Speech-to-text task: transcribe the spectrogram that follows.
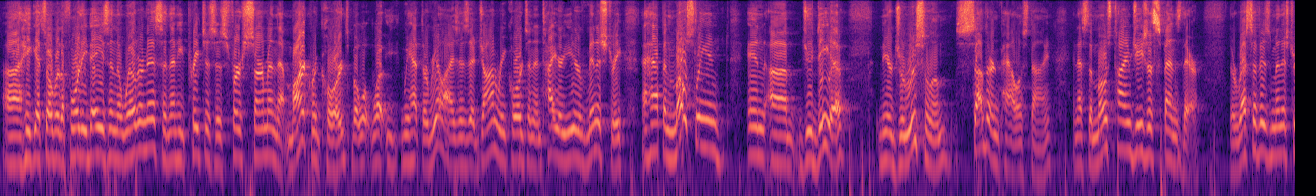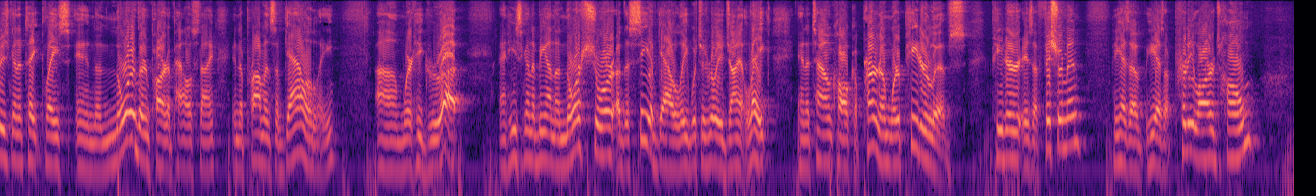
Uh, he gets over the 40 days in the wilderness and then he preaches his first sermon that Mark records. But what, what, we have to realize is that John records an entire year of ministry that happened mostly in, in um, Judea near Jerusalem, southern Palestine, and that's the most time Jesus spends there. The rest of his ministry is going to take place in the northern part of Palestine, in the province of Galilee, um, where he grew up. And he's going to be on the north shore of the Sea of Galilee, which is really a giant lake, in a town called Capernaum, where Peter lives. Peter is a fisherman. He has a, he has a pretty large home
